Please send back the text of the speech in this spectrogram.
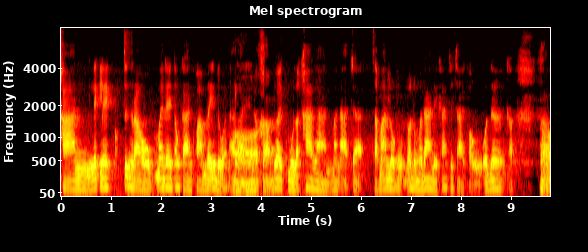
คารเล็กๆ ซึ่งเราไม่ได้ต้องการความเร่งด่วนอะไรอ๋อแล้วครัก็บด้วยมูลค่างานมันอาจจะสามารถลดลดลงมาได้ในค่าใช้จ่ายของโอนเนอร์ครับครับก็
